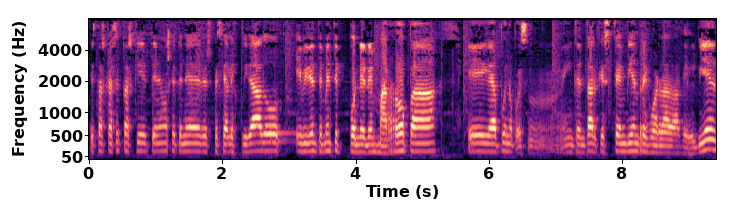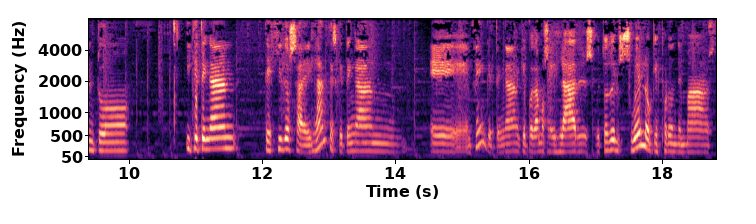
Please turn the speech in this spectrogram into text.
estas casetas que tenemos que tener especiales cuidados, evidentemente poner en más ropa, eh, bueno, pues mm, intentar que estén bien resguardadas del viento y que tengan tejidos aislantes, que tengan eh, en fin, que tengan, que podamos aislar sobre todo el suelo, que es por donde más,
